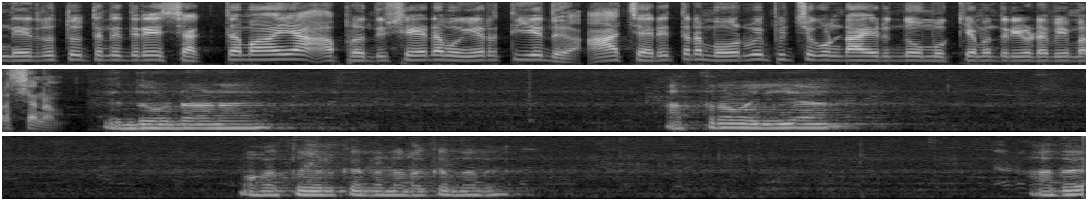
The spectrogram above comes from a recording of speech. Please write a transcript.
നേതൃത്വത്തിനെതിരെ ശക്തമായ പ്രതിഷേധം ഉയർത്തിയത് ആ ചരിത്രം ഓർമ്മിപ്പിച്ചുകൊണ്ടായിരുന്നു മുഖ്യമന്ത്രിയുടെ വിമർശനം. എന്തുകൊണ്ടാണ് അത്ര വലിയ മഹത്വവൽക്കരണം നടക്കുന്നത്? അത്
